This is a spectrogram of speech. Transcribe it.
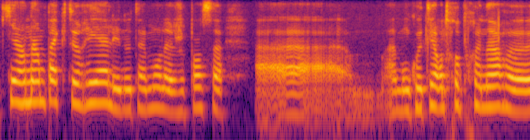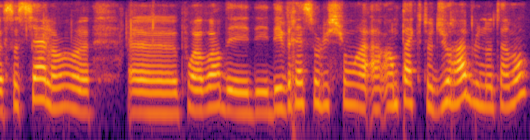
qui aient un impact réel, et notamment là, je pense à, mon côté entrepreneur social, hein, pour avoir des, des vraies solutions à, impact durable notamment.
